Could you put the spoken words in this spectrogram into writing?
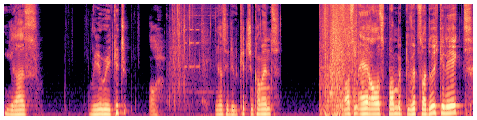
Iras Very Kitchen. Oh. Iras wieder Kitchen Comment. Aus dem L raus. Bombe wird zwar durchgelegt.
